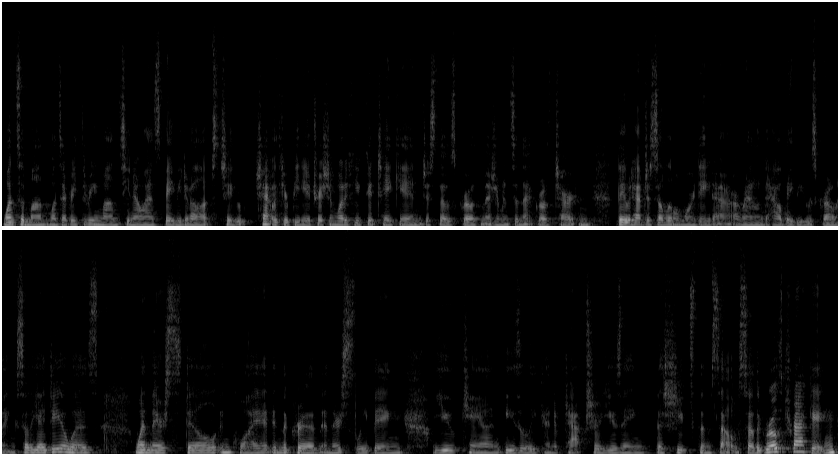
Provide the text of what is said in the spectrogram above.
once a month, once every three months, you know, as baby develops to chat with your pediatrician. What if you could take in just those growth measurements in that growth chart and they would have just a little more data around how baby was growing. So the idea was when they're still and quiet in the crib and they're sleeping, you can easily kind of capture using the sheets themselves. So the growth tracking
